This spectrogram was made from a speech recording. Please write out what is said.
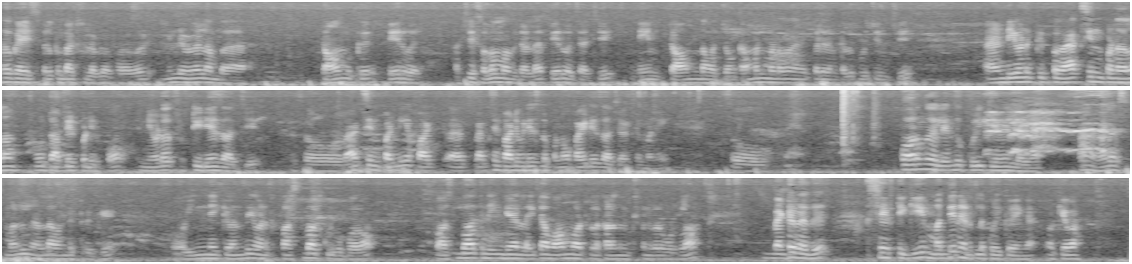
Hello guys welcome back to level forward இந்த வேளையில் நம்ம டாமுக்கு பேர் ஆக்சுவலி சொல்ல மாதிரில பேர் வச்சாச்சு. நேம் டாம் தான் வச்சோம். கமெண்ட் பண்ணதான் நிறைய பேர் எனக்கு அது பிடிச்சிருந்துச்சு. அண்ட் இவனுக்கு இப்போ வேக்சின் பண்ணதெல்லாம் போட்டு அப்டேட் பண்ணியிருப்போம். என்னோட ஃபிஃப்டி டேஸ் ஆச்சு. ஸோ வேக்சின் பண்ணி ஃபார்ட் வேக்சின் ஃபார்ட்டி ஃபைவ் டேஸில் பண்ணோம். ஃபைவ் டேஸ் ஆச்சு வேக்சின் பண்ணி. ஸோ பிறந்ததுலேருந்து குளிக்கவே இல்லை அதனால் ஸ்மெல் நல்லா வந்துட்டுருக்கு. ஸோ இன்றைக்கி வந்து இவனுக்கு ஃபஸ்ட் பாத் கொடுக்க போகிறோம் ஃபஸ்ட் பாத் நீங்கள் லைட்டாக வார்ம் வாட்டரில் கலந்து மிக்ஸ் பண்ணி கூட கொடுக்கலாம். பெட்டர் அது. சேஃப்டிக்கு மத்திய நேரத்தில் குளிக்க வைங்க. ஓகேவா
